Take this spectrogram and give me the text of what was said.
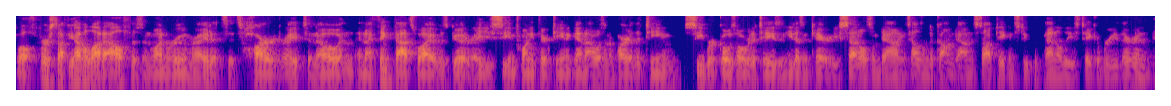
Well first off you have a lot of alphas in one room right? It's it's hard right to know and and i think that's why it was good right? You see in 2013 again i wasn't a part of the team. Seabrook goes over to Toews and he doesn't care. He settles him down. He tells him to calm down and stop taking stupid penalties take a breather and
